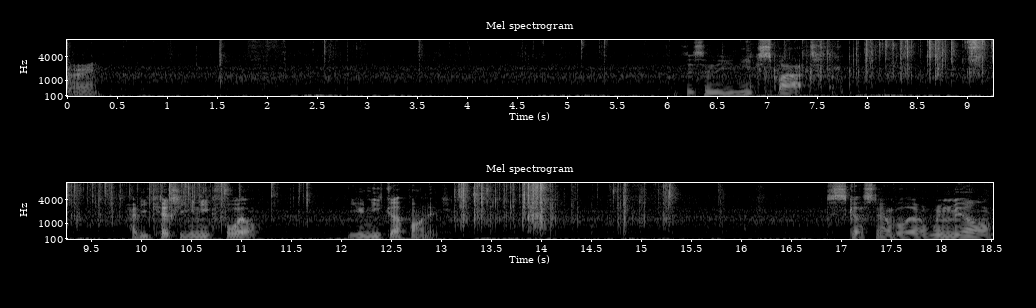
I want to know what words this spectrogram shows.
alright Put this in the unique spot. How do you catch a unique foil? unique up on it. Discuss down below. Windmill.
